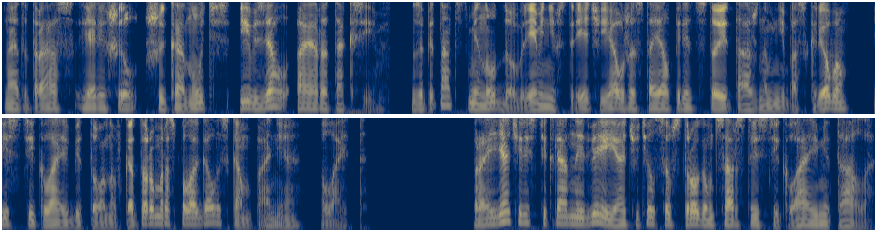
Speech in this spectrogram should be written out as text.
на этот раз я решил шикануть и взял аэротакси. За 15 минут до времени встречи я уже стоял перед стоэтажным небоскребом из стекла и бетона, в котором располагалась компания «Лайт». Пройдя через стеклянные двери, я очутился в строгом царстве стекла и металла.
